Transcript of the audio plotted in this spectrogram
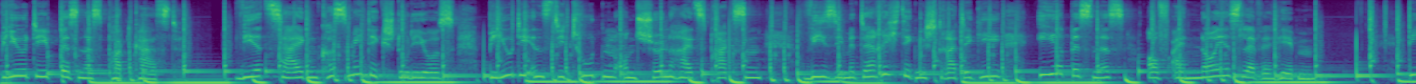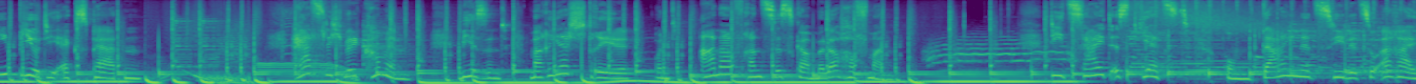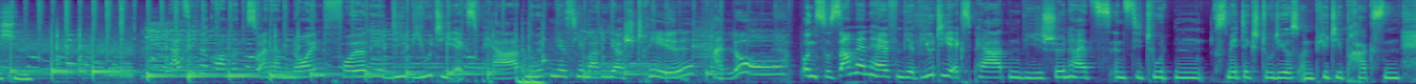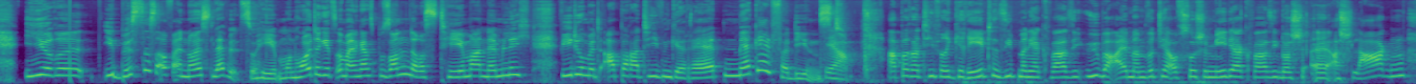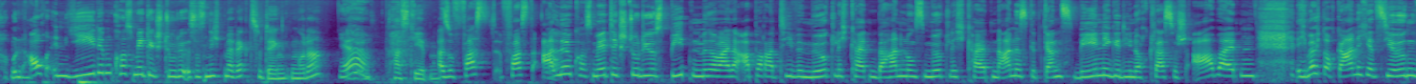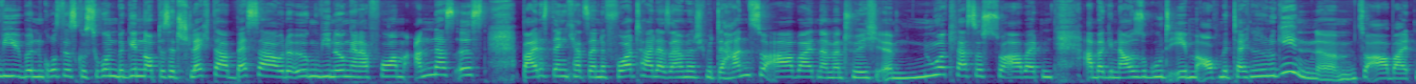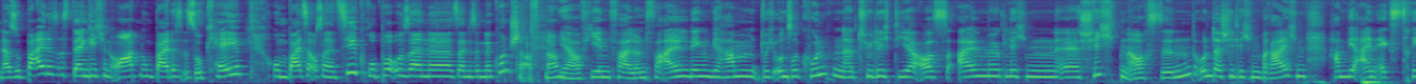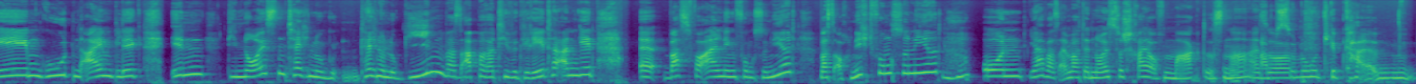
Beauty Business Podcast. Wir zeigen Kosmetikstudios, Beauty-Instituten und Schönheitspraxen, wie sie mit der richtigen Strategie ihr Business auf ein neues Level heben. Die Beauty-Experten. Herzlich willkommen. Wir sind Maria Strehl und Anna Franziska Müller-Hoffmann. Die Zeit ist jetzt, um deine Ziele zu erreichen. Willkommen zu einer neuen Folge Die Beauty-Experten. Mit mir ist hier Maria Strehl. Hallo! Und zusammen helfen wir Beauty-Experten wie Schönheitsinstituten, Kosmetikstudios und Beautypraxen, ihre, ihr Business auf ein neues Level zu heben. Und heute geht es um ein ganz besonderes Thema, nämlich wie du mit apparativen Geräten mehr Geld verdienst. Ja, apparative Geräte sieht man ja quasi überall. Man wird ja auf Social Media quasi übersch- äh, erschlagen. Und auch in jedem Kosmetikstudio ist es nicht mehr wegzudenken, oder? Ja. Also fast jedem. Also fast, fast alle Kosmetikstudios bieten mittlerweile apparative Möglichkeiten, Behandlungsmöglichkeiten an. Es gibt ganz wenige, die noch klassisch arbeiten. Ich möchte auch gar nicht jetzt hier irgendwie über eine große Diskussion beginnen, ob das jetzt schlechter, besser oder irgendwie in irgendeiner Form anders ist. Beides, denke ich, hat seine Vorteile. Also einmal natürlich mit der Hand zu arbeiten, einmal natürlich ähm, nur klassisch zu arbeiten, aber genauso gut eben auch mit Technologien ähm, zu arbeiten. Also beides ist, denke ich, in Ordnung, beides ist okay und beides auch seine Zielgruppe und seine, seine, seine Kundschaft. Ne? Ja, auf jeden Fall. Und vor allen Dingen, wir haben durch unsere Kunden natürlich, die ja aus allen möglichen äh, Schichten auch sind, unterschiedlichen Bereichen, haben wir einen extrem guten Einblick in die neuesten Techno Technologien, was apparative Geräte angeht, äh, was vor allen Dingen funktioniert, was auch nicht funktioniert und ja, was einfach der neueste Schrei auf dem Markt ist. Ne? Also Absolut. es gibt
